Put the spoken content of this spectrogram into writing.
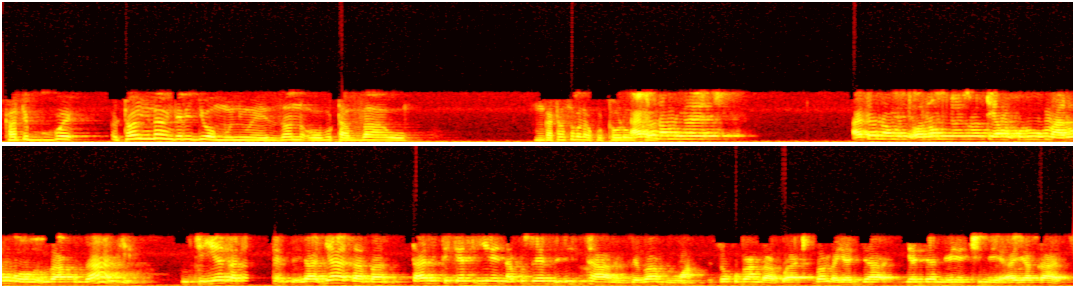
kati gwe tolina ngeri gy'omunyweza obutavaawo nga tasobola kutoloka? Ate onomu- onomunyweza otya mukulu wumalu ngo- ng'akugambye nti ye kati yagamba tani tiketi ye ennaku z'ebiri ttaano ze bamuwa ez'okuba nga akwati kubanga yajja yajja nekine ayakazi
